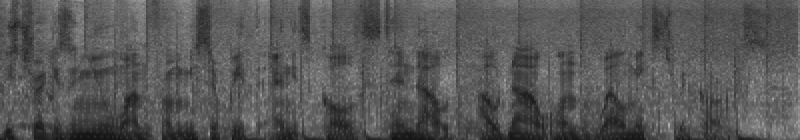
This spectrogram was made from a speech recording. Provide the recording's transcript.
This track is a new one from Mr. Pit and it's called Stand Out, out now on Well Mixed Records.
